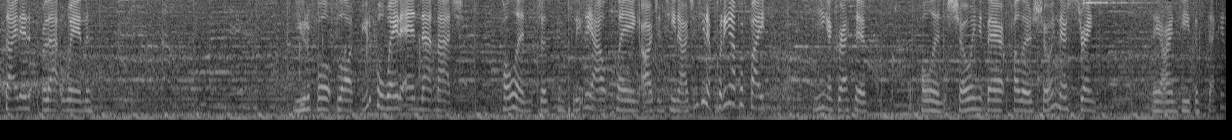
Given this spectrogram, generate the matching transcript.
Excited for that win. Beautiful block, beautiful way to end that match. Poland just completely outplaying Argentina. Argentina putting up a fight, being aggressive. Poland showing their colors, showing their strength. They are indeed the second.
